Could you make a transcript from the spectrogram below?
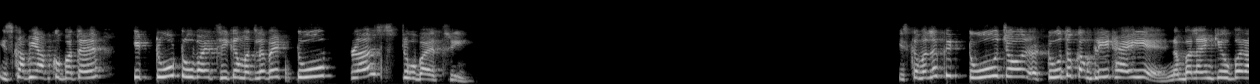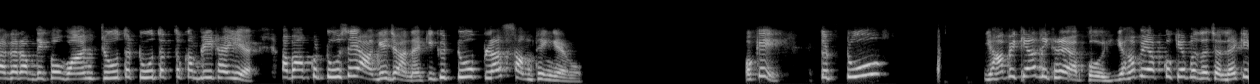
इसका भी आपको पता है कि टू टू बाय थ्री का मतलब है two plus two by three इसका मतलब कि टू जो टू तो कंप्लीट है ही है। नंबर लाइन के ऊपर अगर आप देखो वन टू तो टू तक तो कंप्लीट है ही है। अब आपको टू से आगे जाना है क्योंकि टू प्लस समथिंग है वो। ओके तो टू यहाँ पे क्या दिख रहा है आपको? यहाँ पे आपको क्या पता चल रहा है कि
